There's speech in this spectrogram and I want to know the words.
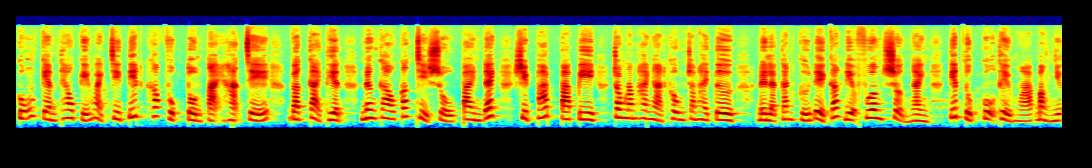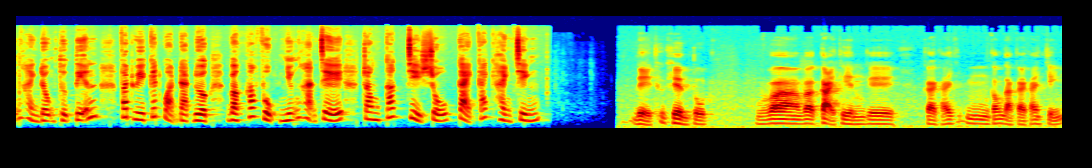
cũng kèm theo kế hoạch chi tiết khắc phục tồn tại hạn chế và cải thiện nâng cao các chỉ số Pindex, SIPAT, Papi trong năm 2024. Đây là căn cứ để các địa phương, sở ngành tiếp tục cụ thể hóa bằng những hành động thực tiễn, phát huy kết quả đạt được và khắc phục những hạn chế trong các chỉ số cải cách hành chính. Để thực hiện tốt và và cải thiện cái cải cách ừ, công tác cải cách hành chính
